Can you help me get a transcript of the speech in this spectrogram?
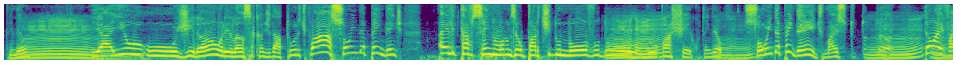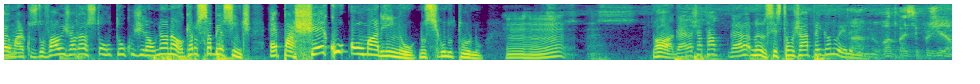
Entendeu? Hum, E aí o, o Girão, ele lança a candidatura, tipo, ah, sou independente. Ele tá sendo, vamos dizer, o partido novo do, Uhum. do Pacheco, entendeu? Sou independente, mas. Uhum. Então aí vai o Marcos Duval e joga o Girão. Não, não, eu quero saber o seguinte: é Pacheco ou Marinho no segundo turno? uhum. Ó, a galera já tá. Galera, não, vocês estão já pegando ele ali. Ah, meu voto vai ser pro Girão.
